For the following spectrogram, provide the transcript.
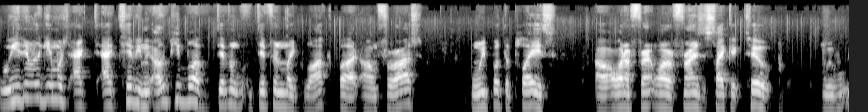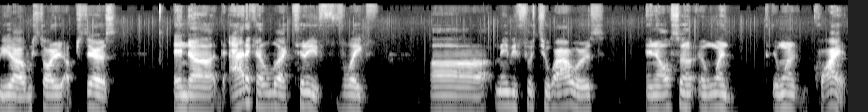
we didn't really get much act, activity. I mean, other people have different different like luck, but um, for us, when we put the place, uh, one of our friend one of our friends is psychic too. We we uh, we started upstairs, and uh, the attic had a little activity for like uh, maybe for two hours, and also it went it went quiet.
